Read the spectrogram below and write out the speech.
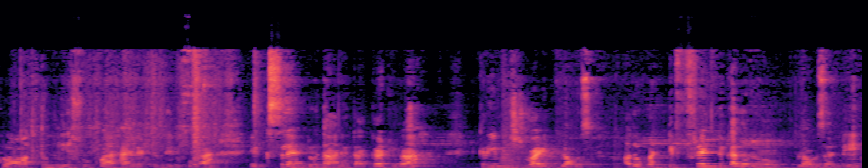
క్లాత్ ఉంది సూపర్ హైలైట్ ఉంది ఇది కూడా. ఎక్సలెంట్ దానికి తగ్గట్లుగా క్రీమిష్ వైట్ బ్లౌజ్. అదొక డిఫరెంట్ కలర్ బ్లౌజ్ అండి.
